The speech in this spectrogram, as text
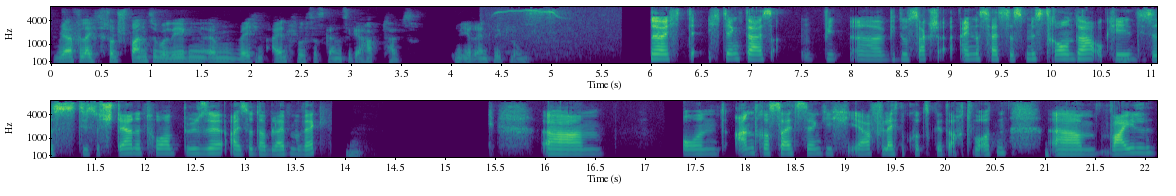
wäre vielleicht schon spannend zu überlegen, ähm, welchen Einfluss das Ganze gehabt hat in ihrer Entwicklung. Ja, ich, ich denke, da ist, wie, äh, wie, du sagst, einerseits das Misstrauen da, okay, mhm. dieses, dieses Sternentor, böse, also da bleiben wir weg. Mhm. Ähm, und andererseits denke ich, ja, vielleicht kurz gedacht worden, ähm, weil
